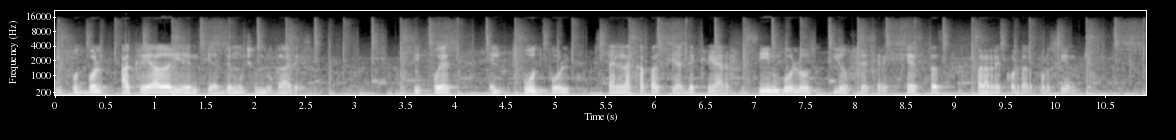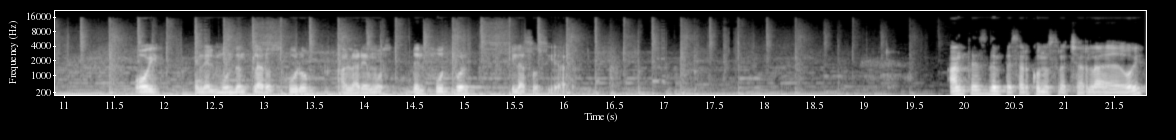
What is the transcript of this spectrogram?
El fútbol ha creado la identidad de muchos lugares. Así pues, el fútbol está en la capacidad de crear símbolos y ofrecer gestas para recordar por siempre. Hoy, en el mundo en claroscuro, hablaremos del fútbol y la sociedad. Antes de empezar con nuestra charla de hoy,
